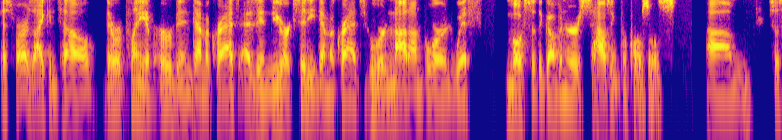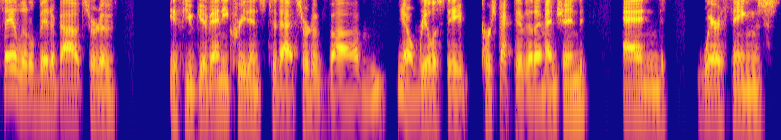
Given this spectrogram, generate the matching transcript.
as far as I can tell, there were plenty of urban Democrats, as in New York City Democrats, who were not on board with most of the governor's housing proposals. Um, so, say a little bit about sort of if you give any credence to that sort of um, you know real estate perspective that I mentioned, and where things,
